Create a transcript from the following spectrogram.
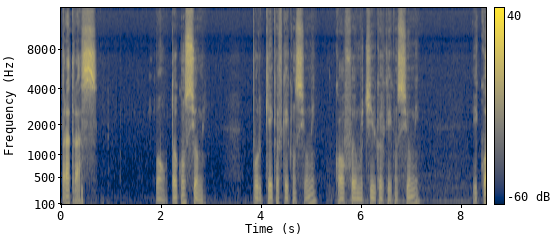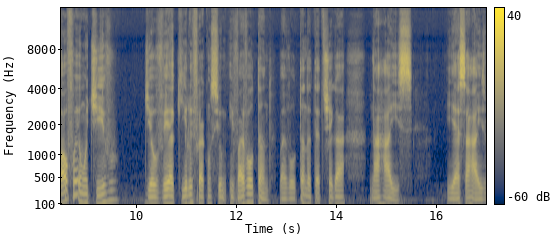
para trás. Bom, tô com ciúme. Por que, que eu fiquei com ciúme? Qual foi o motivo que eu fiquei com ciúme? E qual foi o motivo de eu ver aquilo e ficar com ciúme? E vai voltando, vai voltando até tu chegar na raiz. E essa raiz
